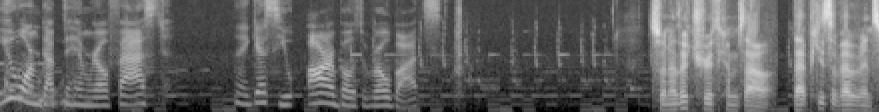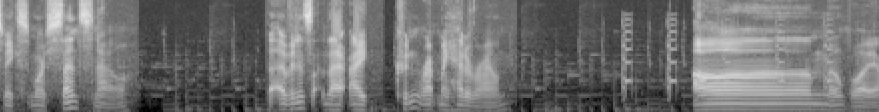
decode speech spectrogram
You warmed up to him real fast. I guess you are both robots. So another truth comes out. That piece of evidence makes more sense now. The evidence that I couldn't wrap my head around. Um, oh boy.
